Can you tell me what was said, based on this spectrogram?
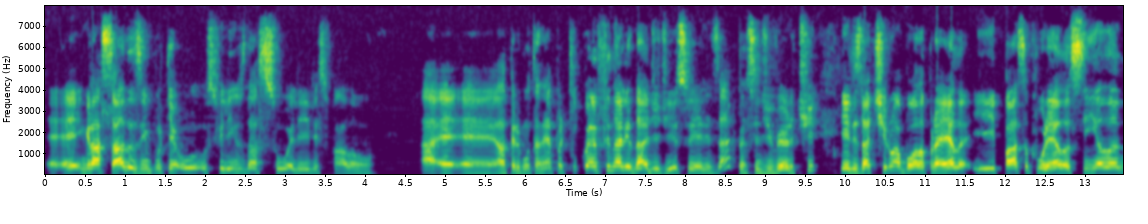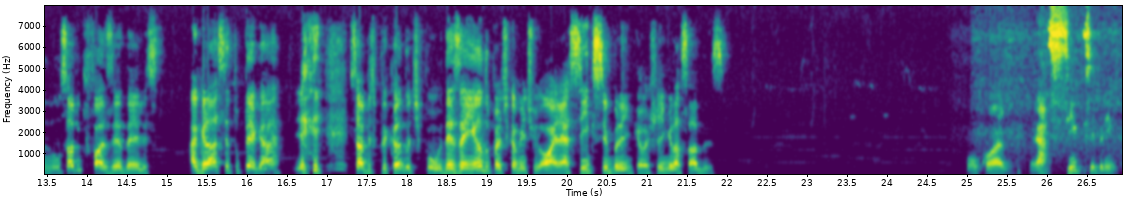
é, é engraçado assim, porque o, os filhinhos da sua ali, eles falam ah, é, é, ela pergunta, né, por que, qual é a finalidade disso? E eles, ah, para se divertir. E eles atiram a bola para ela e passa por ela assim, ela não sabe o que fazer deles. A graça é tu pegar, e, sabe, explicando, tipo, desenhando praticamente, ó, é assim que se brinca. Eu achei engraçado isso. Concordo, é assim que se brinca.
